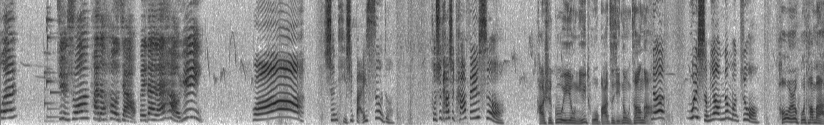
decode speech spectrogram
温。据说它的后脚会带来好运。哇，身体是白色的，可是它是咖啡色。他是故意用泥土把自己弄脏的。那为什么要那么做？猴儿狐他们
